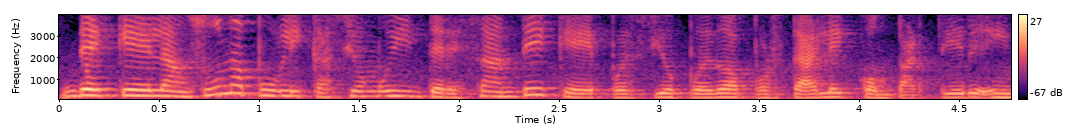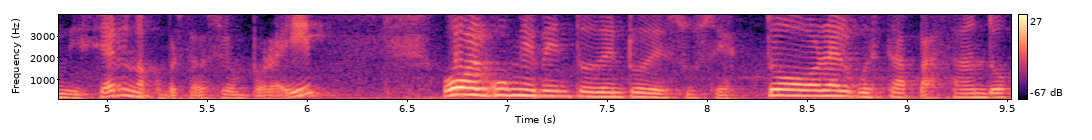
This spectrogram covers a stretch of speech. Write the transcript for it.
de que lanzó una publicación muy interesante que pues yo puedo aportarle, compartir, iniciar una conversación por ahí o algún evento dentro de su sector, algo está pasando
